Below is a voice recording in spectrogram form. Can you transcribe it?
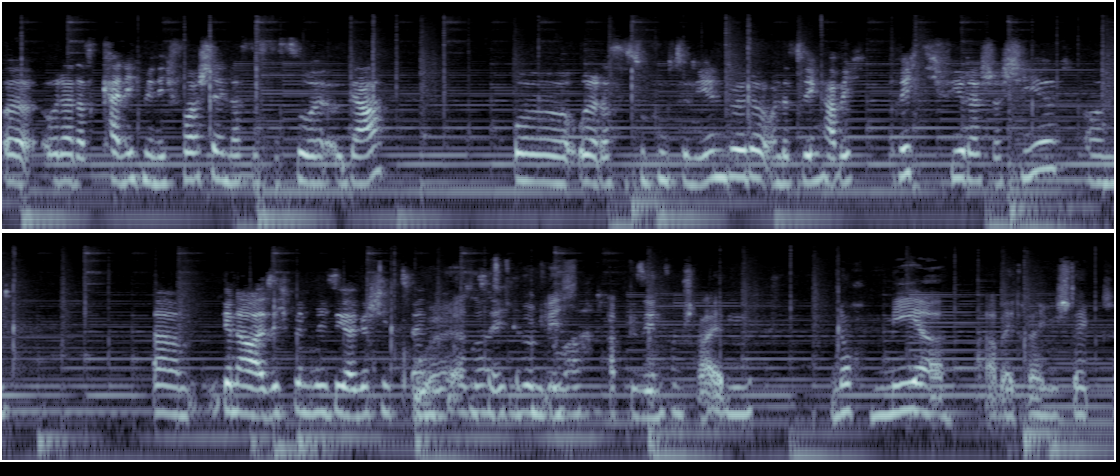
äh, oder das kann ich mir nicht vorstellen, dass es das so gab äh, oder dass es so funktionieren würde. Und deswegen habe ich richtig viel recherchiert und ähm, genau, also ich bin ein riesiger Geschichtsfan. Cool. Also hast du wirklich, abgesehen vom Schreiben, noch mehr Arbeit reingesteckt.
